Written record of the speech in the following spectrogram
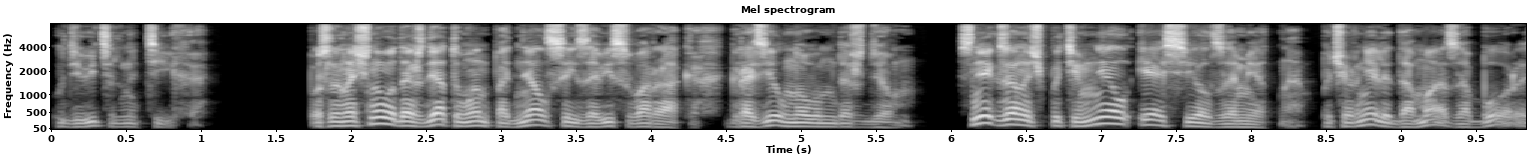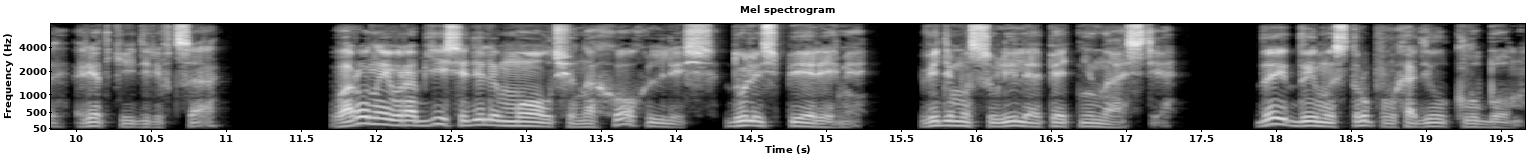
удивительно тихо. После ночного дождя туман поднялся и завис в араках, грозил новым дождем. Снег за ночь потемнел и осел заметно. Почернели дома, заборы, редкие деревца. Вороны и воробьи сидели молча, нахохлились, дулись перьями. Видимо, сулили опять ненастье. да и дым из труб выходил клубом.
